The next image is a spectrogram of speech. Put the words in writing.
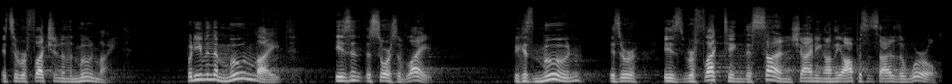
it's a reflection of the moonlight. But even the moonlight isn't the source of light because the moon is, is reflecting the sun shining on the opposite side of the world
